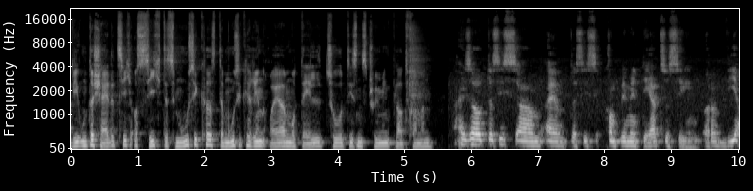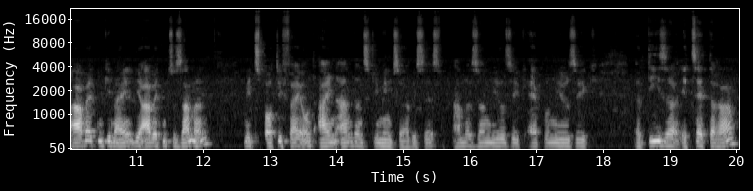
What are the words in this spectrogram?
Wie unterscheidet sich aus Sicht des Musikers, der Musikerin euer Modell zu diesen Streaming-Plattformen? Also das ist, ähm, ähm das ist komplementär zu sehen. Wir, arbeiten gemein, wir arbeiten zusammen mit Spotify und allen anderen Streaming-Services, Amazon Music, Apple Music, äh, Deezer etc.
